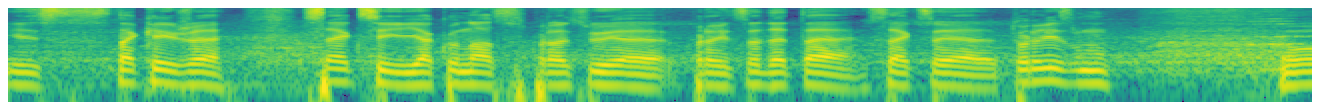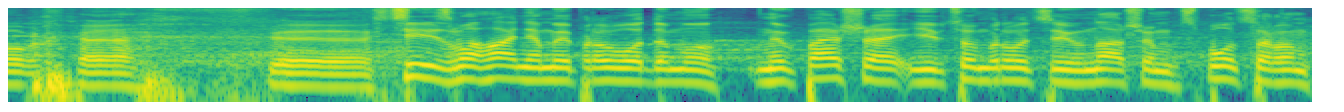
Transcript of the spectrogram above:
із таких же секцій, як у нас працює при ЦДТ секція туризму. Е, е, Ці змагання ми проводимо не вперше, і в цьому році нашим спонсором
